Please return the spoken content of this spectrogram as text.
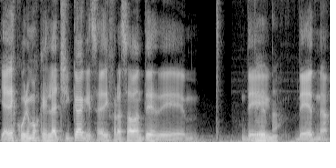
Y ahí descubrimos que es la chica que se ha disfrazado antes de. de, De Edna. de Edna.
